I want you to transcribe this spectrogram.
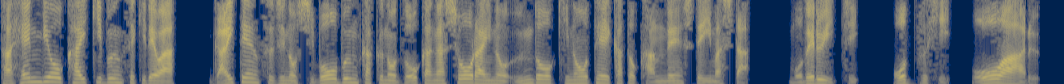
多変量回帰分析では、外転筋の脂肪分割の増加が将来の運動機能低下と関連していました。モデル1、オッズ比、OR、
